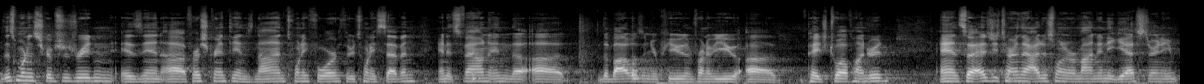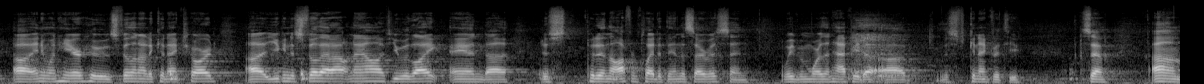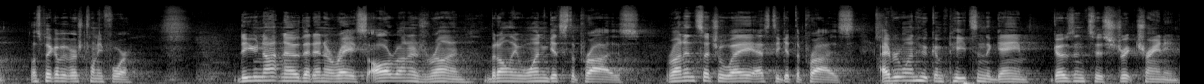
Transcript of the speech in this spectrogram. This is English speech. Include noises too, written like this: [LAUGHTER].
This morning's scriptures reading is in uh, 1 Corinthians 9 24 through 27, and it's found in the, uh, the Bibles in your pews in front of you, uh, page 1200. And so, as you turn there, I just want to remind any guests or any, uh, anyone here who's filling out a Connect card, uh, you can just fill that out now if you would like, and uh, just put it in the offering plate at the end of service, and we've been more than happy to just connect with you. So, um, let's pick up at verse 24. Do you not know that in a race all runners run, but only one gets the prize? Run in such a way as to get the prize. Everyone who competes in the game goes into strict training.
